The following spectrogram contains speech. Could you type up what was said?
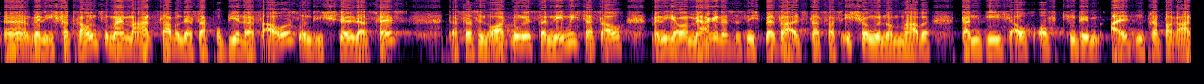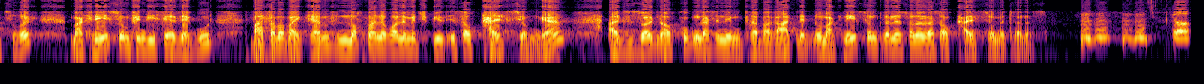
Wenn ich Vertrauen zu meinem Arzt habe und der sagt, probier das aus und ich stelle das fest dass das in Ordnung ist, dann nehme ich das auch. Wenn ich aber merke, das ist nicht besser als das, was ich schon genommen habe, dann gehe ich auch oft zu dem alten Präparat zurück. Magnesium finde ich sehr, sehr gut. Was aber bei Krämpfen nochmal eine Rolle mitspielt, ist auch Calcium. Gell? Also Sie sollten auch gucken, dass in dem Präparat nicht nur Magnesium drin ist, sondern dass auch Calcium mit drin ist. Ja.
